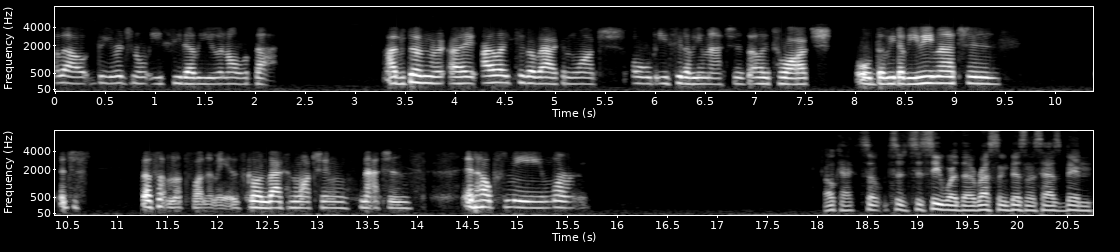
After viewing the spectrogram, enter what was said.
about the original ecw and all of that I've done. I I like to go back and watch old ECW matches. I like to watch old WWE matches. It's just that's something that's fun to me is going back and watching matches. It helps me learn. Okay, so to to see where the wrestling business has been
